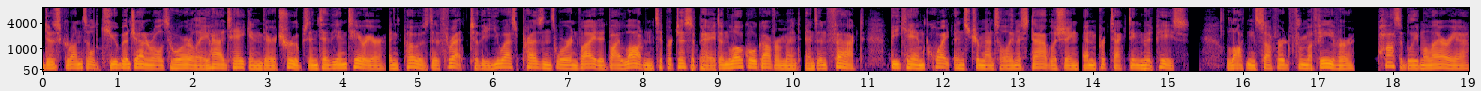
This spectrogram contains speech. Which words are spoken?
Disgruntled Cuban generals who early had taken their troops into the interior and posed a threat to the U.S. presence were invited by Lawton to participate in local government and in fact, became quite instrumental in establishing and protecting the peace. Lawton suffered from a fever, possibly malaria,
